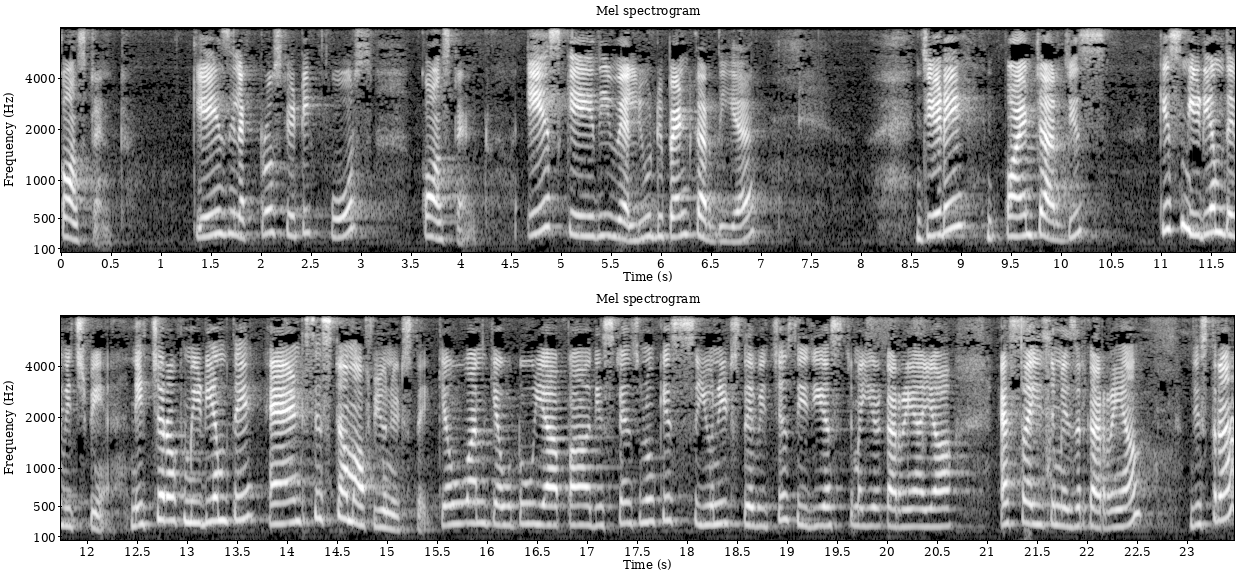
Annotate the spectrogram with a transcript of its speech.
constant K is electrostatic force constant इस के वैल्यू डिपेंड करती है जेडे पॉइंट चार्जिस ਕਿਸ ਮੀਡੀਅਮ ਦੇ ਵਿੱਚ ਵੀ ਹੈ ਨੇਚਰ ਆਫ ਮੀਡੀਅਮ ਤੇ ਐਂਡ ਸਿਸਟਮ ਆਫ ਯੂਨਿਟਸ ਤੇ Q1 Q2 ਜਾਂ ਆਪਾਂ ਡਿਸਟੈਂਸ ਨੂੰ ਕਿਸ ਯੂਨਿਟਸ ਦੇ ਵਿੱਚ CGS ਚ ਮੈਜ਼ਰ ਕਰ ਰਹੇ ਹਾਂ ਜਾਂ SI ਚ ਮੈਜ਼ਰ ਕਰ ਰਹੇ ਹਾਂ ਜਿਸ ਤਰ੍ਹਾਂ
